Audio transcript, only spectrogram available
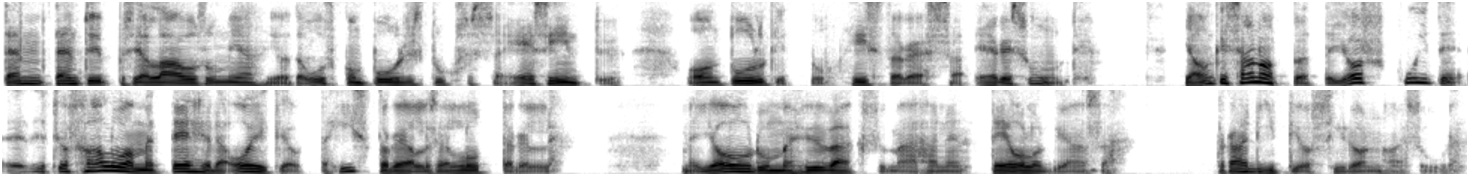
tämän, tämän tyyppisiä lausumia, joita uskonpuhdistuksessa esiintyy, on tulkittu historiassa eri suuntiin. Ja onkin sanottu, että jos, kuiten, että jos haluamme tehdä oikeutta historiallisen Lutterille, me joudumme hyväksymään hänen teologiansa traditiosidonnaisuuden.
